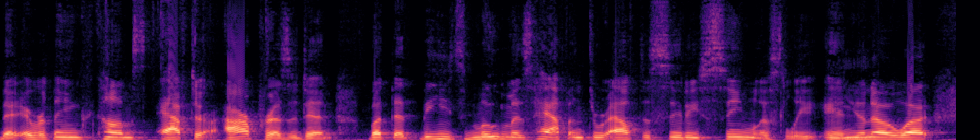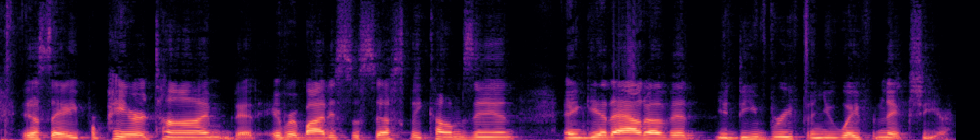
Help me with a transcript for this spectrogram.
that everything comes after our president, but that these movements happen throughout the city seamlessly. And you know what? It's a prepared time that everybody successfully comes in and get out of it. You debrief and you wait for next year.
